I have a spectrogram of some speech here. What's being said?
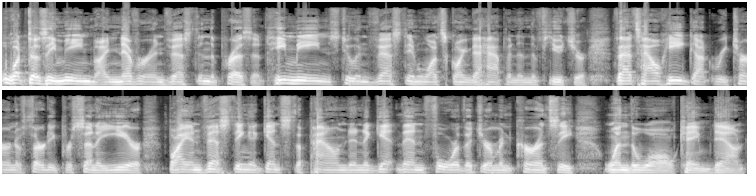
What does he mean by never invest in the present? He means to invest in what's going to happen in the future. That's how he got return of 30% a year by investing against the pound and again then for the German currency when the wall came down.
